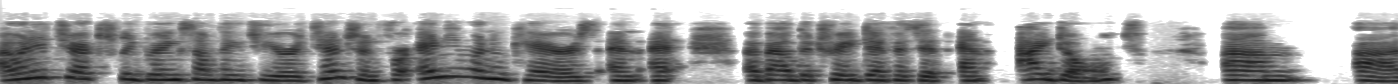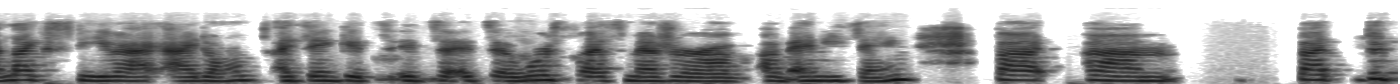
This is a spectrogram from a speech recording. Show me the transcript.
I wanted to actually bring something to your attention for anyone who cares and uh, about the trade deficit, and I don't. Um, uh, like Steve, I, I, don't. I think it's it's a, it's a worthless measure of, of anything. But um, but the,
